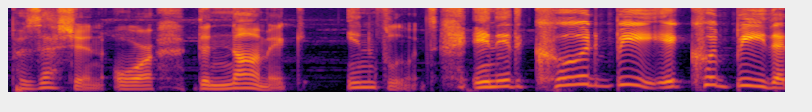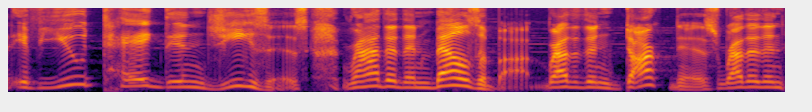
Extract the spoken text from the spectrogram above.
possession or demonic influence. And it could be, it could be that if you tagged in Jesus rather than Beelzebub, rather than darkness, rather than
